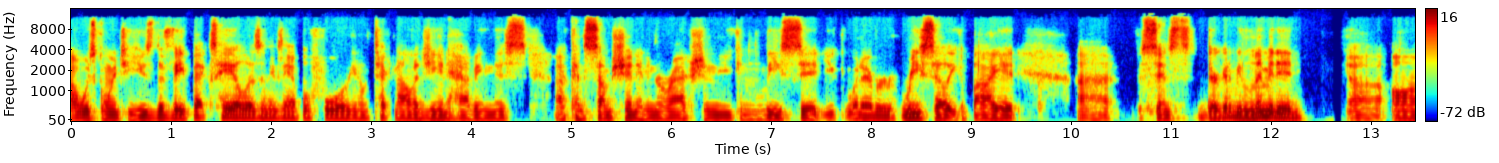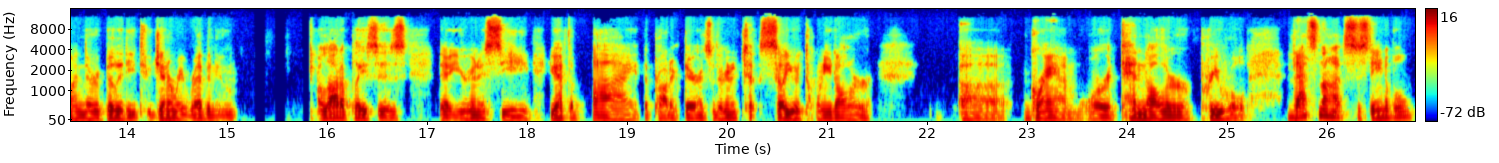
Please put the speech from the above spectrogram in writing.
I was going to use the VapeXhale as an example for you know technology and having this uh, consumption and interaction. You can lease it, you whatever resell, you could buy it. Uh, since they're going to be limited uh, on their ability to generate revenue, a lot of places that you're going to see you have to buy the product there, and so they're going to sell you a twenty dollar uh, gram or a ten dollar pre roll. That's not sustainable.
